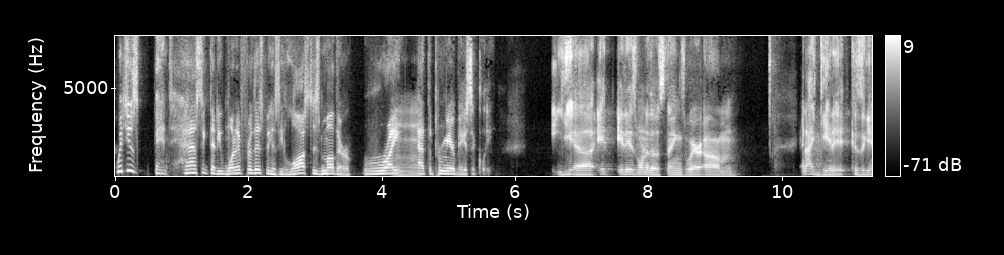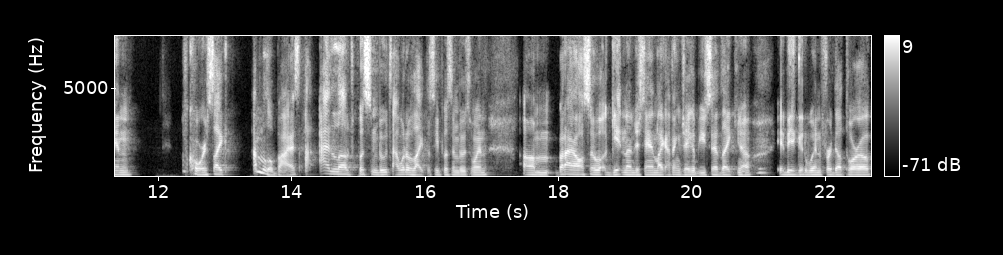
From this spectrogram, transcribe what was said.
which is fantastic that he won it for this because he lost his mother right Mhm. at the premiere, basically. Yeah, it it is one of those things where um and I get it because again, of course, like I'm a little biased. I, I loved Puss in Boots. I would have liked to see Puss in Boots win. Um, but I also get and understand, like I think Jacob, you said like, you know, it'd be a good win for Del Toro.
